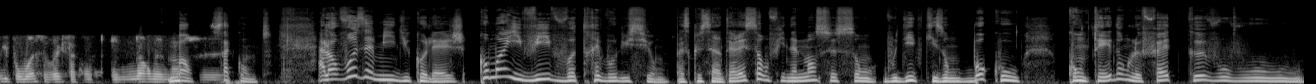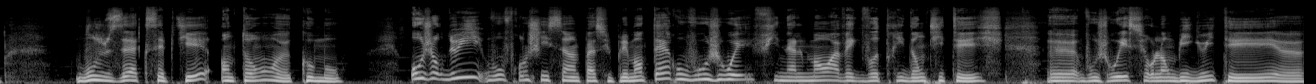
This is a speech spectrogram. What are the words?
Oui, pour moi, c'est vrai que ça compte énormément. Bon, ça compte. Alors, vos amis du collège, comment ils vivent votre évolution? Parce que c'est intéressant, finalement, ce sont, vous dites qu'ils ont beaucoup compté dans le fait que vous vous, vous acceptiez en tant euh, qu'homo. Aujourd'hui, vous franchissez un pas supplémentaire où vous jouez finalement avec votre identité? Euh, vous jouez sur l'ambiguïté. Euh,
